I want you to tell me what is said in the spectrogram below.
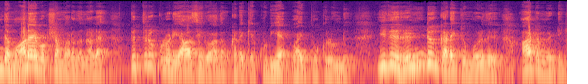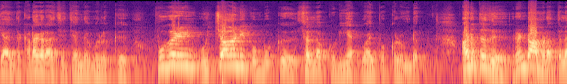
இந்த மாலயபக்ஷம் வர்றதுனால பித்ருக்களுடைய ஆசீர்வாதம் கிடைக்கக்கூடிய வாய்ப்புகள் உண்டு. இது ரெண்டும் கிடைக்கும் பொழுது ஆட்டோமேட்டிக்காக இந்த கடகராசியை சேர்ந்தவங்களுக்கு புகழ் சூரியனின் உச்சாணி கொம்புக்கு செல்லக்கூடிய வாய்ப்புகள் உண்டு அடுத்தது ரெண்டாம் இடத்துல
